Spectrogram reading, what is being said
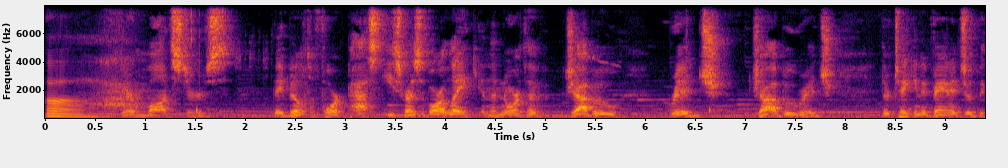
Uh, They're monsters. They built a fort past East Reservoir Lake in the north of Ja'Abu Ridge. Ja'Abu Ridge. They're taking advantage of the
